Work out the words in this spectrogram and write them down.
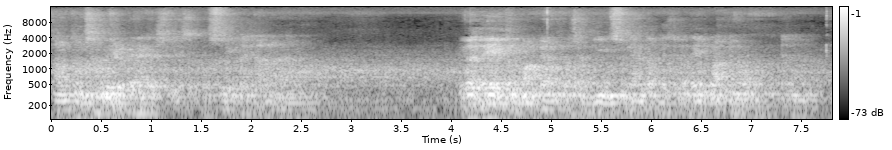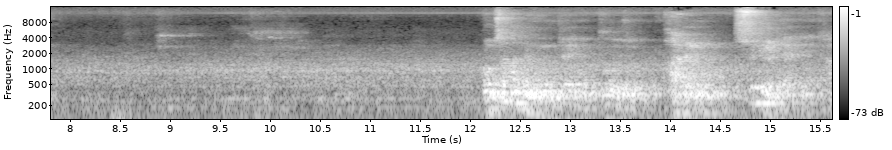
잘못하면 3일을 빼야 될 수도 있어. 그 수리까지 하려면. 그러니까 내일 좀 맡겨놓고 어차피 수리 한다고 해서 내일 맡겨놓고 때문에. 검사 받는 문제 그 발을 수리를 해야 되니까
